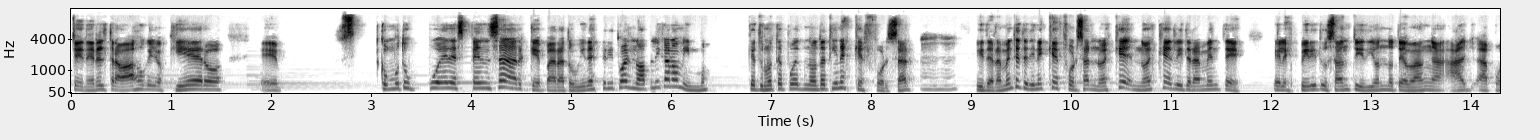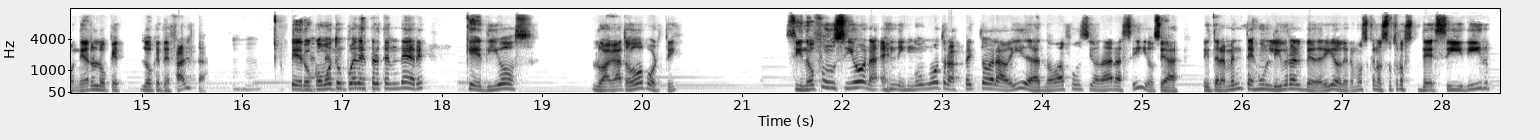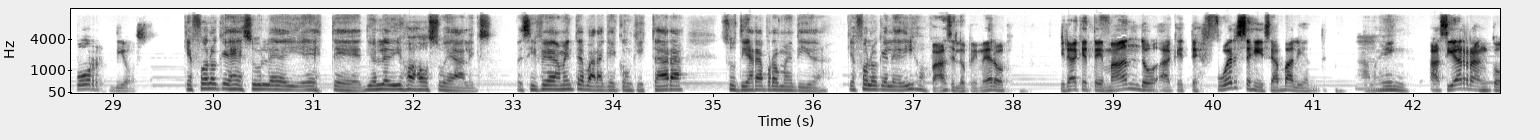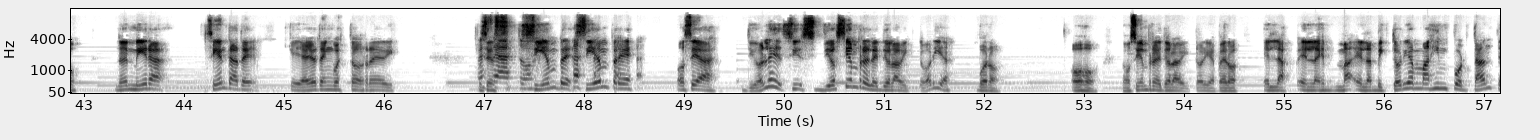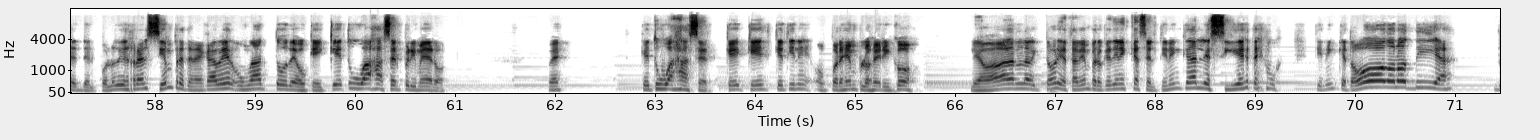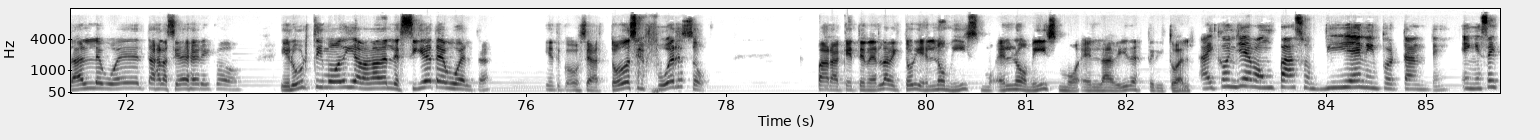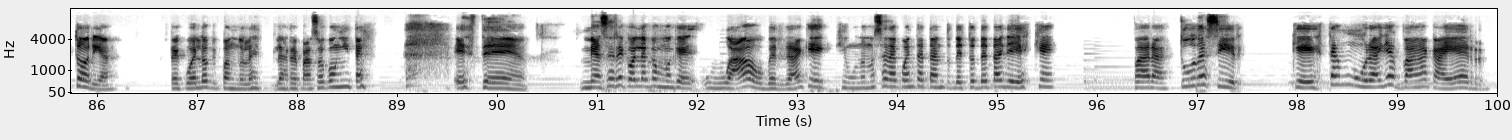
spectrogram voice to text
tener el trabajo que yo quiero. Eh, ¿Cómo tú puedes pensar que para tu vida espiritual no aplica lo mismo? Que tú no te, puedes, no te tienes que esforzar. Literalmente te tienes que esforzar. No es que, no es que literalmente el Espíritu Santo y Dios no te van a, a poner lo que, lo que te falta. Pero ¿cómo tú puedes pretender que Dios lo haga todo por ti? Si no funciona en ningún otro aspecto de la vida, no va a funcionar así. O sea, literalmente es un libro albedrío. Tenemos que nosotros decidir por Dios. ¿Qué fue lo que Jesús le, este, Dios le dijo a Josué Alex? Específicamente para que conquistara su tierra prometida. ¿Qué fue lo que le dijo? Fácil, lo primero. Mira que te mando a que te esfuerces y seas valiente. Amén. Así arranco. No es, mira, siéntate, que ya yo tengo esto ready. O sea, siempre, siempre, o sea, Dios, le, Dios siempre le dio la victoria. Bueno, ojo, no siempre le dio la victoria, pero en, en, las victorias más importantes del pueblo de Israel siempre tiene que haber un acto de, ok, ¿qué tú vas a hacer primero? ¿Ves? ¿Qué tú vas a hacer? ¿Qué, qué, qué tiene? O por ejemplo, Jericó, le va a dar la victoria, está bien, pero ¿qué tienes que hacer? Tienen que darle siete, tienen que todos los días darle vueltas a la ciudad de Jericó. Y el último día van a darle siete vueltas. Y, o sea, todo ese esfuerzo para que tener la victoria es lo mismo, es lo mismo en la vida espiritual. Ahí conlleva un paso bien importante. En esa historia, recuerdo que cuando la, la repaso con Ita, este, me hace recordar como que, wow, ¿verdad? Que, que, uno no se da cuenta tanto de estos detalles. Y es que para tú decir que estas murallas van a caer,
